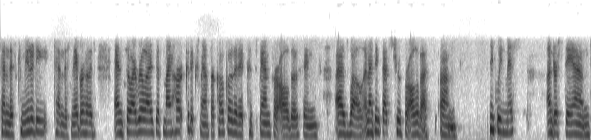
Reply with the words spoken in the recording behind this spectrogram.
tend this community, tend this neighborhood. And so I realized if my heart could expand for Coco, that it could span for all those things as well. And I think that's true for all of us. Um, I think we misunderstand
